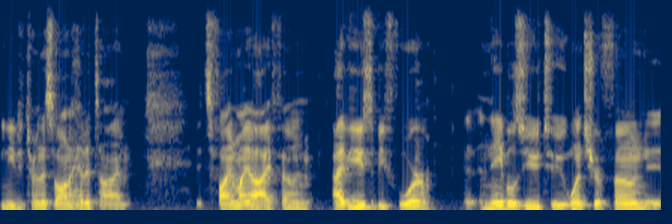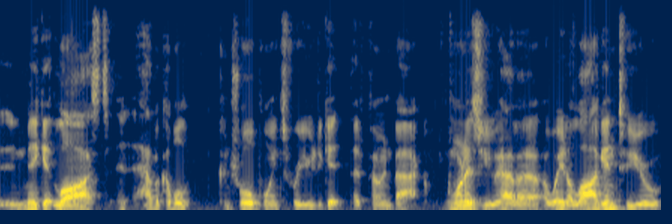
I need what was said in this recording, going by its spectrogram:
you need to turn this on ahead of time. It's Find My iPhone. I've used it before. It enables you to, once your phone uh, may get lost, have a couple control points for you to get that phone back. One is you have a, a way to log into your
